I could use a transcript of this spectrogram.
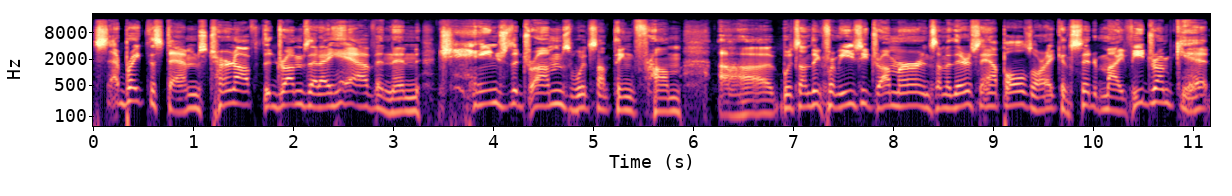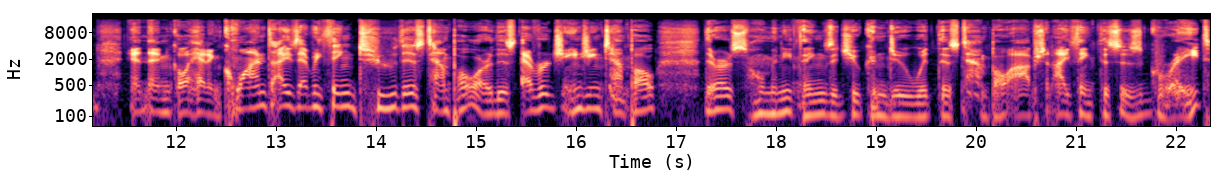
separate the stems, turn off the drums that I have, and then change the drums with something from uh, with something from EZdrummer and some of their samples, or I can sit my V drum kit and then go ahead and quantize everything to this tempo or this ever changing tempo. There are so many things that you can do with this tempo option. I think this is great.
